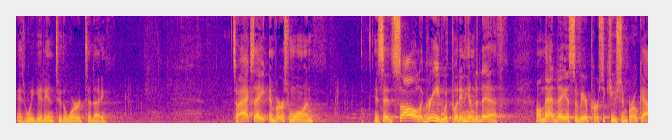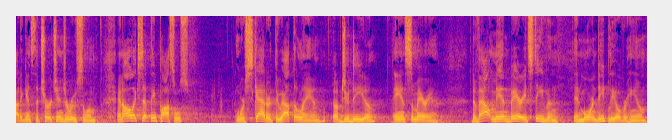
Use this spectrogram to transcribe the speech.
as we get into the word today. So, Acts 8 and verse 1, it said, Saul agreed with putting him to death. On that day, a severe persecution broke out against the church in Jerusalem, and all except the apostles were scattered throughout the land of Judea and Samaria. Devout men buried Stephen and mourned deeply over him.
